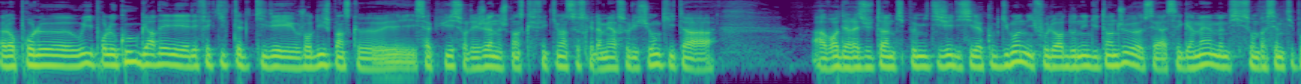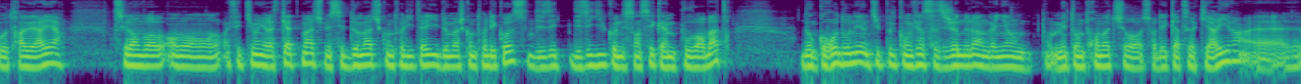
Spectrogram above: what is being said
Alors pour le, oui, pour le coup, garder l'effectif tel qu'il est aujourd'hui, je pense que s'appuyer sur les jeunes, je pense qu'effectivement ce serait la meilleure solution, quitte à, avoir des résultats un petit peu mitigés d'ici la Coupe du Monde. Il faut leur donner du temps de jeu. C'est à ces gamins, même s'ils sont passés un petit peu au travers hier. Parce que là, on va, effectivement, il reste quatre matchs, mais c'est deux matchs contre l'Italie, deux matchs contre l'Écosse, des, des équipes qu'on est censé quand même pouvoir battre. Donc redonner un petit peu de confiance à ces jeunes-là en gagnant, mettons, trois matchs sur, sur les quatre qui arrivent, euh,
